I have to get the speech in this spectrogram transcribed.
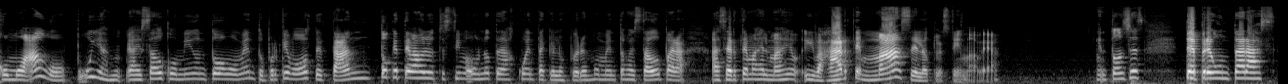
¿Cómo hago? Puya, ha estado conmigo en todo momento. Porque vos, de tanto que te baja la autoestima, vos no te das cuenta que en los peores momentos ha estado para hacerte más el más y bajarte más el autoestima, vea. Entonces, te preguntarás,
